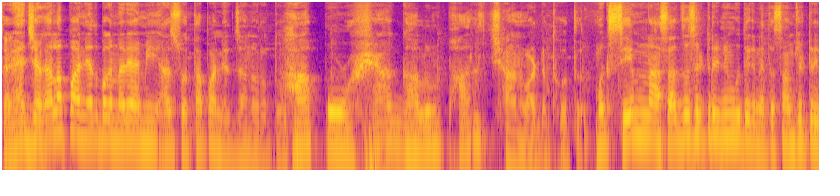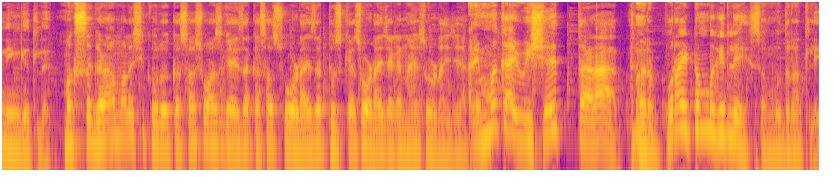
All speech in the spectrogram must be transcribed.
सगळ्या जगाला पाण्यात बघणारे आम्ही आज स्वतः पाण्यात जाणार होतो. हा पोशाख घालून फारच छान वाटत होतं. मग सेम नासात जसं ट्रेनिंग होते की नाही तसं आमचं ट्रेनिंग ट्रेनिंग घेतलं मग सगळं आम्हाला शिकवलं कसा श्वास घ्यायचा कसा सोडायचा ठुसक्या सोडायच्या का नाही सोडायच्या. आणि मग काय विषय तळात. भरपूर आयटम बघितले समुद्रातले.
